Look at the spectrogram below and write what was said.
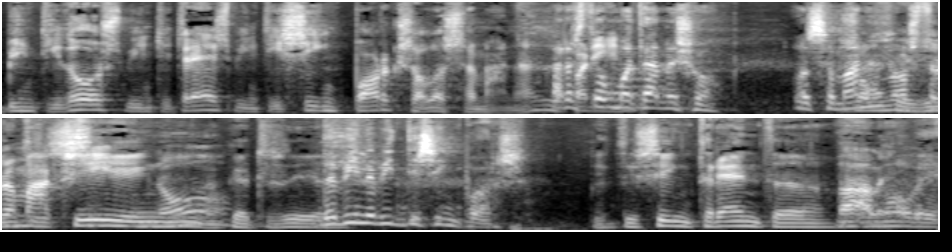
22, 23, 25 porcs a la setmana. Ara esteu matant això. La setmana? És el nostre màxim, no? Aquests dies. De 20 a 25 porcs. 25, 30... Vale. molt bé.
